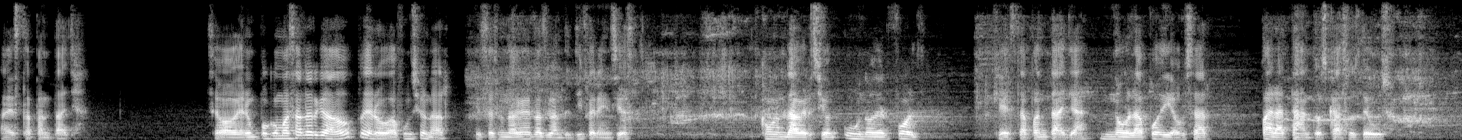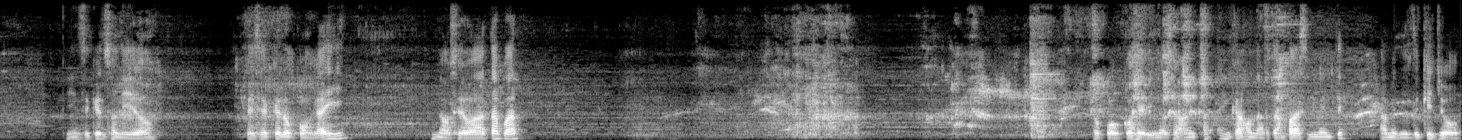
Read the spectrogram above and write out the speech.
a esta pantalla. Se va a ver un poco más alargado, pero va a funcionar. Esta es una de las grandes diferencias con la versión 1 del Fold, que esta pantalla no la podía usar para tantos casos de uso. Fíjense que el sonido, pese a que lo ponga ahí, no se va a tapar. Lo puedo coger y no se va a encajonar tan fácilmente, a menos de que yo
